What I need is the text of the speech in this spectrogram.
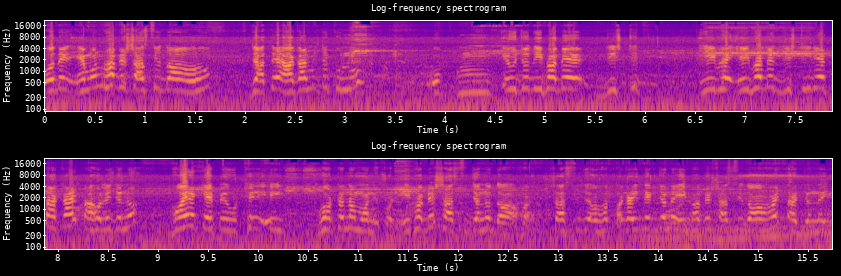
ওদের এমনভাবে শাস্তি দেওয়া হোক যাতে আগামীতে কোনো কেউ যদি এইভাবে দৃষ্টি, এইভা- এইভাবে দৃষ্টি নিয়ে তাকায়, তাহলে যেন ভয়ে কেঁপে ওঠে এই ঘটনা মনে করে এইভাবে শাস্তি যেন দেওয়া হয়, শাস্তি হত্যাকারীদের জন্য এইভাবে শাস্তি দেওয়া হয়, তার জন্যই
